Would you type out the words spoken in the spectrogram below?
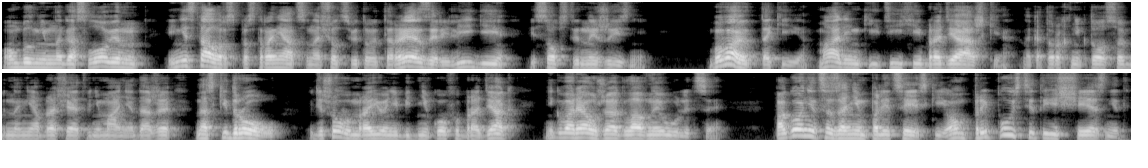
Он был немногословен и не стал распространяться насчет святой Терезы, религии и собственной жизни. Бывают такие маленькие тихие бродяжки, на которых никто особенно не обращает внимания, даже на скидроу, в дешевом районе бедняков и бродяг, не говоря уже о главной улице. Погонится за ним полицейский, он припустит и исчезнет.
